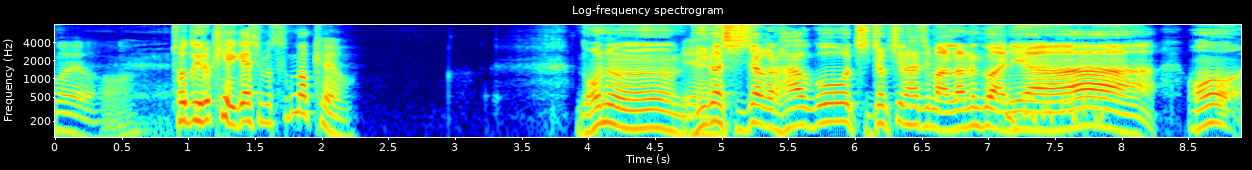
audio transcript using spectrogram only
거예요. 저도 이렇게 얘기하시면 숨 막혀요. 너는 예. 네가 시작을 하고 지적질 하지 말라는 거 아니야. 어,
